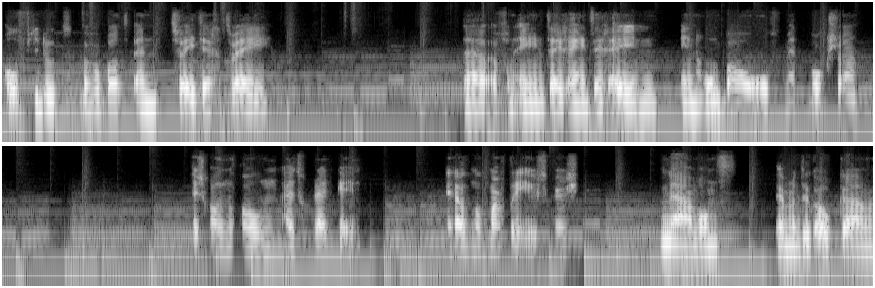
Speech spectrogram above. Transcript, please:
Of je doet bijvoorbeeld een 2 tegen 2. Eh, van 1 tegen 1 tegen 1 in honkbal of met boksen. het is gewoon nogal een uitgebreid game. En ook nog maar voor de eerste versie. Ja, want we hebben natuurlijk ook. eh,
